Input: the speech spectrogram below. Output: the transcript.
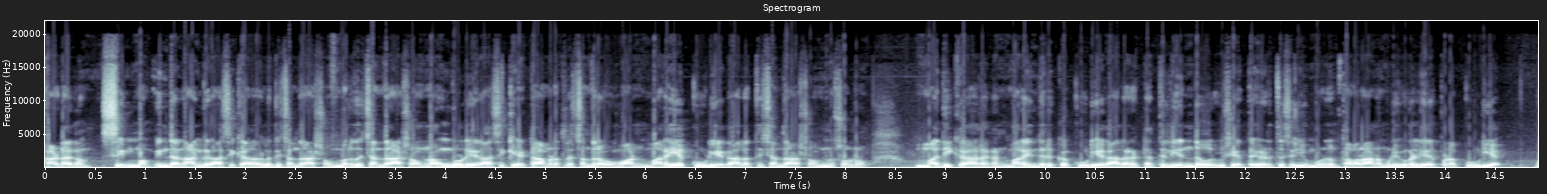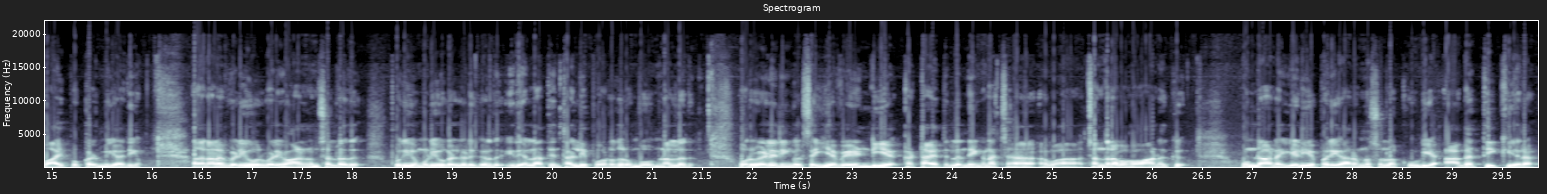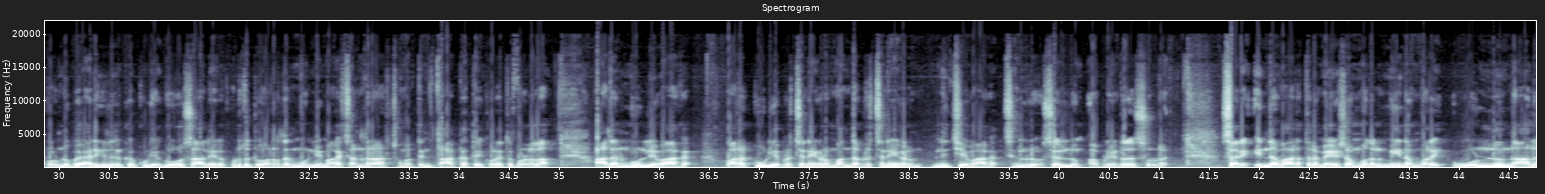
கடகம் சிம்மம் இந்த நான்கு ராசிக்காரர்களுக்கு சந்திராசிரமம் வருது. சந்திராசிரமம்னா உங்களுடைய ராசிக்கு எட்டாம் இடத்துல சந்திர பகவான் மறையக்கூடிய காலத்தை சந்திராசிரமம்னு சொல்கிறோம் மதிகாரகன் மறைந்திருக்கக்கூடிய காலகட்டத்தில் எந்த ஒரு விஷயத்தை எடுத்து செய்யும் பொழுதும் தவறான முடிவுகள் ஏற்படக்கூடிய வாய்ப்புகள் மிக அதிகம். அதனால் வெளியூர் வெளிமாநிலம் செல்வது புதிய முடிவுகள் எடுக்கிறது இது எல்லாத்தையும் தள்ளி போகிறது ரொம்பவும் நல்லது. ஒருவேளை நீங்கள் செய்ய வேண்டிய கட்டாயத்தில் இருந்தீங்கன்னா ச சந்திர பகவானுக்கு உண்டான எளிய பரிகாரம்னு சொல்லக்கூடிய அகத்திக்கீரை கொண்டு போய் அருகில் இருக்கக்கூடிய கோசாலையில் கொடுத்துட்டு வர்றதன் மூலியமாக சந்திராஷ்டமத்தின் தாக்கத்தை குறைத்துக் கொள்ளலாம். அதன் மூலியமாக வரக்கூடிய பிரச்சனைகளும் வந்த பிரச்சனைகளும் நிச்சயமாக செல்லும் செல்லும் அப்படின்றத சொல்கிறேன் சரி இந்த வாரத்தில் மேஷம் முதல் மீனம் வரை ஒன்று நாலு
